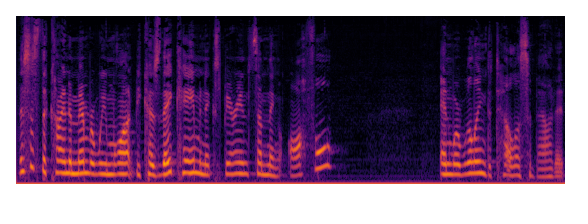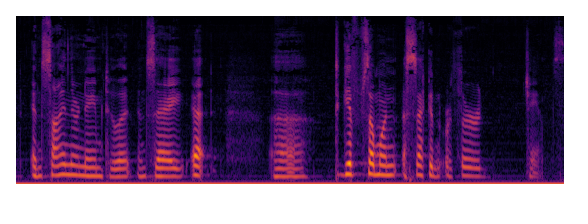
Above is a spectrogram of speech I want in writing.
this is the kind of member we want because they came and experienced something awful and were willing to tell us about it and sign their name to it and say, uh, to give someone a second or third chance.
